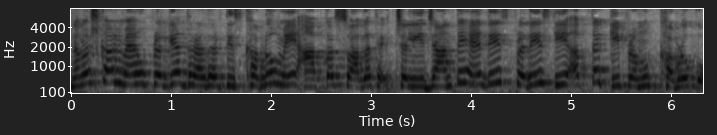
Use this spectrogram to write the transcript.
नमस्कार, मैं हूँ प्रज्ञा धराधर। तीस खबरों में आपका स्वागत है। चलिए जानते हैं देश प्रदेश की अब तक की प्रमुख खबरों को।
